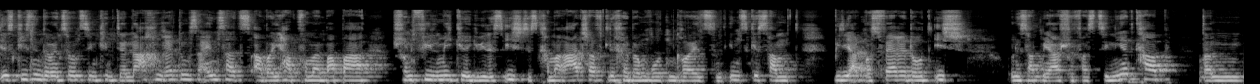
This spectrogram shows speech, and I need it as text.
das Kriseninterventionsteam kommt ja nach dem Rettungseinsatz, aber ich habe von meinem Papa schon viel mitgekriegt, wie das ist, das Kameradschaftliche beim Roten Kreuz und insgesamt, wie die Atmosphäre dort ist. Und es hat mich auch schon fasziniert gehabt. Dann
